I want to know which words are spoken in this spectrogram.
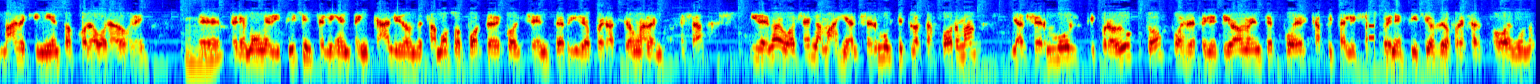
más de 500 colaboradores. Eh, tenemos un edificio inteligente en Cali donde estamos soporte de call center y de operación a la empresa. Y de nuevo, esa es la magia, al ser multiplataforma y al ser multiproducto, pues definitivamente puedes capitalizar beneficios de ofrecer todo en uno.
